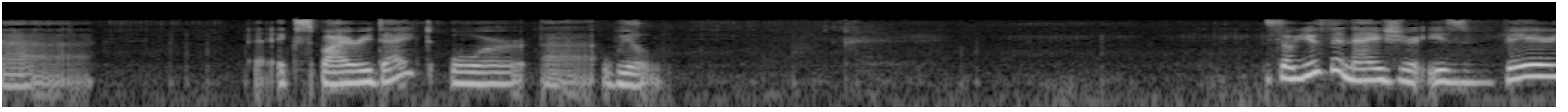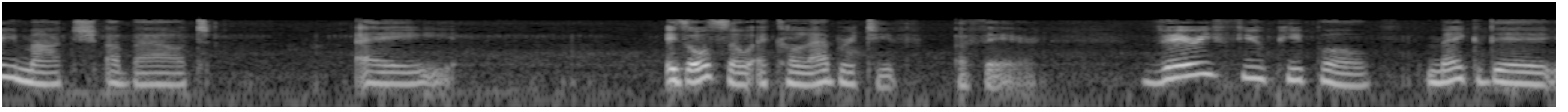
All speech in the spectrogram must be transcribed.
uh, expiry date or uh, will. So euthanasia is very much about a it's also a collaborative affair. Very few people make the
